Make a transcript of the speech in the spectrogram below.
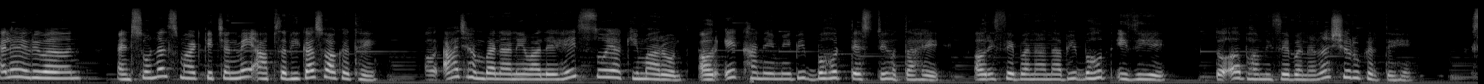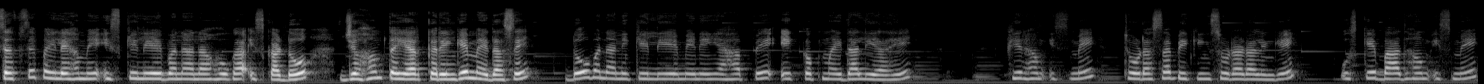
Hello everyone and Sonal smart kitchen में आप सभी का स्वागत है। और आज हम बनाने वाले हैं सोया कीमा रोल और एक खाने में भी बहुत टेस्टी होता है, और इसे बनाना भी बहुत इजी है। तो अब हम इसे बनाना शुरू करते हैं। सबसे पहले हमें इसके लिए बनाना होगा इसका डो, जो हम तैयार करेंगे मैदा से। डो बनाने के लिए मैंने यहाँ पे एक कप मैदा लिया है। फिर हम इसमें थोड़ा सा बेकिंग सोडा डालेंगे। उसके बाद हम इसमें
